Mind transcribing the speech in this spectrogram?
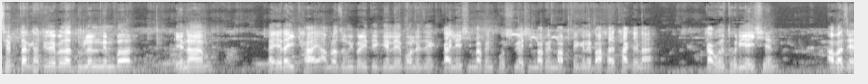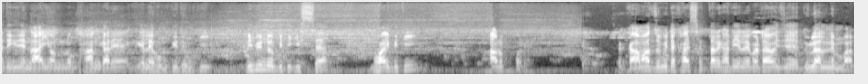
সেপ্তার ঘাটির বেলা দুলাল মেম্বার এনাম এরাই খায়। আমরা জমি বাড়িতে গেলে বলে যে, কাইলে এসি মাপেন, পশু আসি মাপেন, মাপতে গেলে বাসায় থাকে না, কাগজ ধরিয়ে আইসেন। আবার যা দেখি যে নাই, অন্য লোক ধান গাড়ে, গেলে হুমকি ধুমকি, বিভিন্ন বিতিকিচ্ছা ভয় ভীতি আরোপ করে। আমার জমিটা খায় সেপ্তার ঘাটি এলে বেটা ওই যে দুলাল নেম্বার।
